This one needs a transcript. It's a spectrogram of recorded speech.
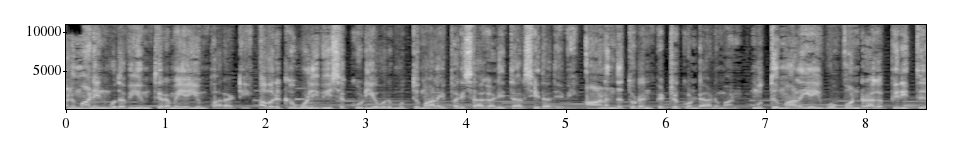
அனுமானின் உதவியும் திறமையையும் பாராட்டி அவருக்கு ஒளி வீசக்கூடிய ஒரு முத்து மாலை பரிசாக அளித்தார் சீதாதேவி. ஆனந்தத்துடன் பெற்றுக்கொண்ட அனுமான் முத்து மாலையை ஒவ்வொன்றாக பிரித்து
